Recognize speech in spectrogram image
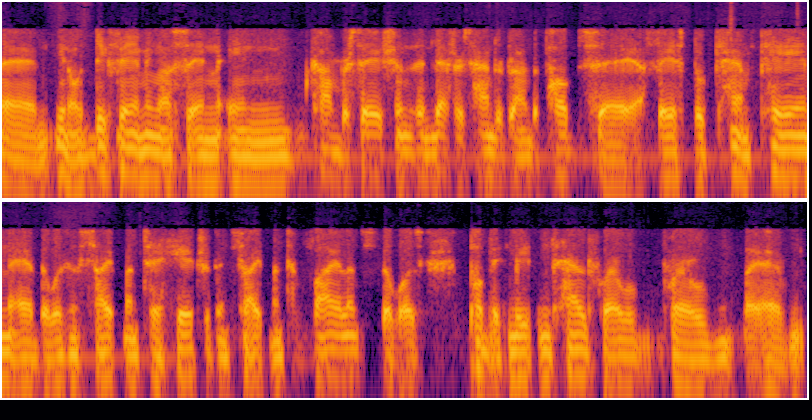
um, you know, defaming us in, in conversations and letters handed around the pubs, uh, a Facebook campaign. Uh, there was incitement to hatred, incitement to violence. There was public meetings held where where um,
